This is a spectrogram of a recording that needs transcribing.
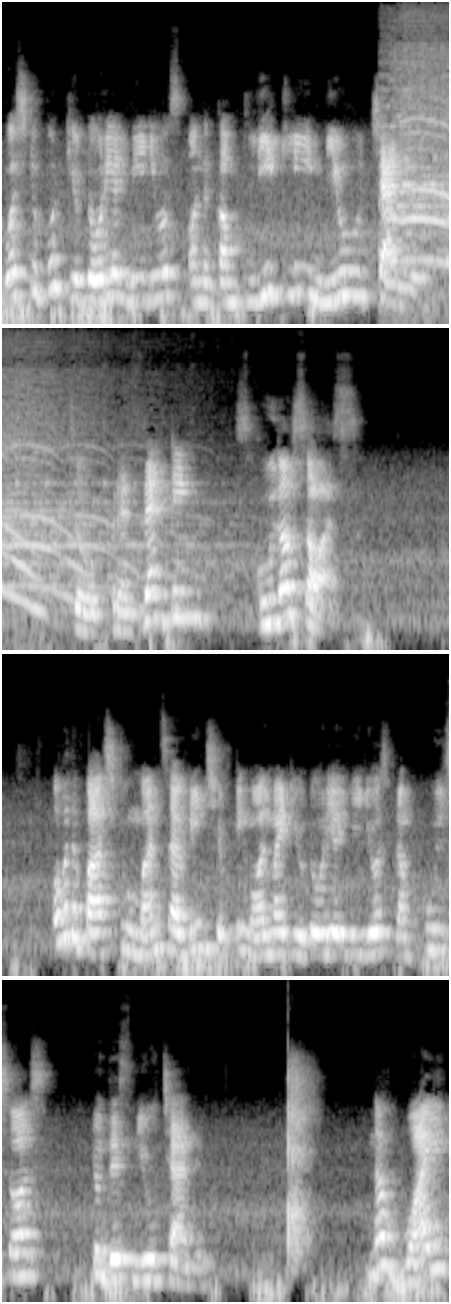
was to put tutorial videos on a completely new channel. So, presenting Skool of Sauce. Over the past two months, I've been shifting all my tutorial videos from Cool Sauce to this new channel. Now, why,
